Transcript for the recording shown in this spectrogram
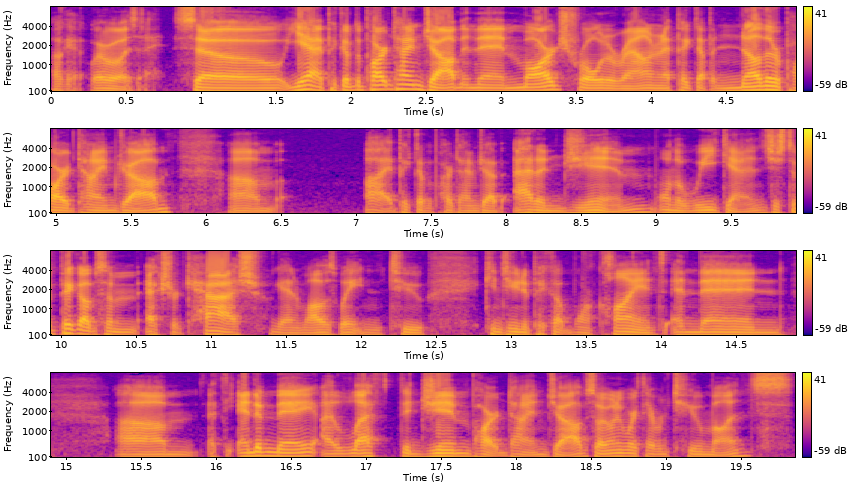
okay, where was I? So, yeah, I picked up the part time job, and then March rolled around, and I picked up another part time job. Um, I picked up a part time job at a gym on the weekends just to pick up some extra cash again while I was waiting to continue to pick up more clients. And then um, at the end of May, I left the gym part time job. So I only worked there for two months.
